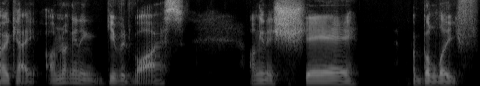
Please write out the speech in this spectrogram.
okay, I'm not going to give advice. I'm going to share a belief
